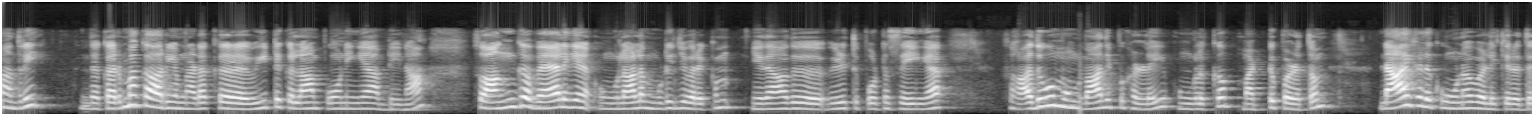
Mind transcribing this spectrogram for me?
மாதிரி இந்த கர்ம காரியம் நடக்கிற வீட்டுக்கெல்லாம் போனீங்க அப்படின்னா ஸோ அங்கே வேலையை உங்களால் முடிஞ்ச வரைக்கும் ஏதாவது இழுத்து போட்டு செய்யுங்க. ஸோ அதுவும் உங்கள் பாதிப்புகளை உங்களுக்கு மட்டுப்படுத்தும். நாய்களுக்கு உணவு அளிக்கிறது.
